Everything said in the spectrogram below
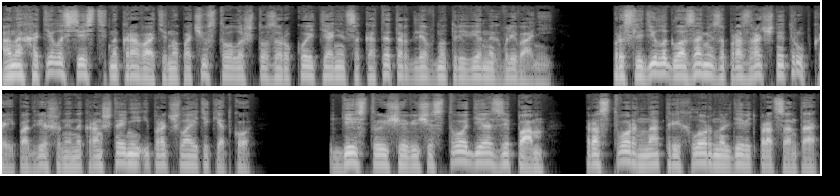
Она хотела сесть на кровати, но почувствовала, что за рукой тянется катетер для внутривенных вливаний. Проследила глазами за прозрачной трубкой, подвешенной на кронштейне, и прочла этикетку. Действующее вещество диазепам, раствор натрий хлор 0,9%,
